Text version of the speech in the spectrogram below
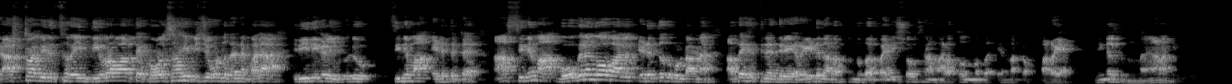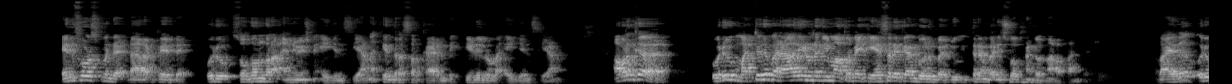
രാഷ്ട്രവിരുദ്ധതയും തീവ്രവാദത്തെ പ്രോത്സാഹിപ്പിച്ചുകൊണ്ട് തന്നെ പല രീതികളിൽ ഒരു സിനിമ എടുത്തിട്ട് ആ സിനിമ ഗോകുലം ഗോപാലൻ എടുത്തത് കൊണ്ടാണ് അദ്ദേഹത്തിനെതിരെ റെയ്ഡ് നടത്തുന്നത് പരിശോധന നടത്തുന്നത് എന്നൊക്കെ പറയാൻ നിങ്ങൾക്ക് നാണമില്ല എൻഫോഴ്സ്മെന്റ് ഡയറക്ടറേറ്റ് ഒരു സ്വതന്ത്ര അന്വേഷണ ഏജൻസിയാണ് കേന്ദ്ര സർക്കാരിന്റെ കീഴിലുള്ള ഏജൻസിയാണ്. അവർക്ക് ഒരു മറ്റൊരു പരാതി ഉണ്ടെങ്കിൽ മാത്രമേ കേസെടുക്കാൻ പോലും പറ്റൂ ഇത്തരം പരിശോധനകൾ നടത്താൻ പറ്റൂ. അതായത് ഒരു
